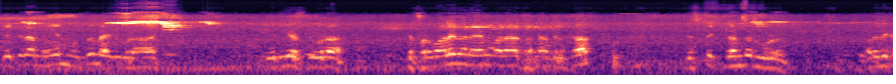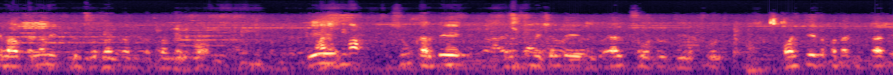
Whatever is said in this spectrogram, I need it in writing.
ਕਿ ਜਿਹੜਾ ਮੇਨ ਮੁਲਜ਼ਮ ਹੈ ਯੁਵਰਾਜ ਏਰੀਆ ਜੋਰਾ ਤੇ ਫਰਵਾਲੇ ਦਾ ਰਹਿਣ ਵਾਲਾ ਹੈ, ਥਾਣਾ ਦਿਲਕਾ ਡਿਸਟ੍ਰਿਕਟ ਜਲੰਧਰ ਰੂਰਲ ਔਰ ਇਹਦੇ ਖਿਲਾਫ ਪਹਿਲਾਂ ਵੀ ਇੱਕ ਸੌ ਸੱਤ ਦਾ ਮੁਕੱਦਮਾ ਦਰਜ ਹੈ ਇਹ ਇਸ਼ੂ ਕਰਦੇ ਇਨਫੋਰਮੇਸ਼ਨ ਦੇ ਹੈਲਥ ਹੋਟਲ ਦੀ ਰਿਪੋਰਟ ਪਹੁੰਚੇ ਤਾਂ ਪਤਾ ਕੀਤਾ ਕਿ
